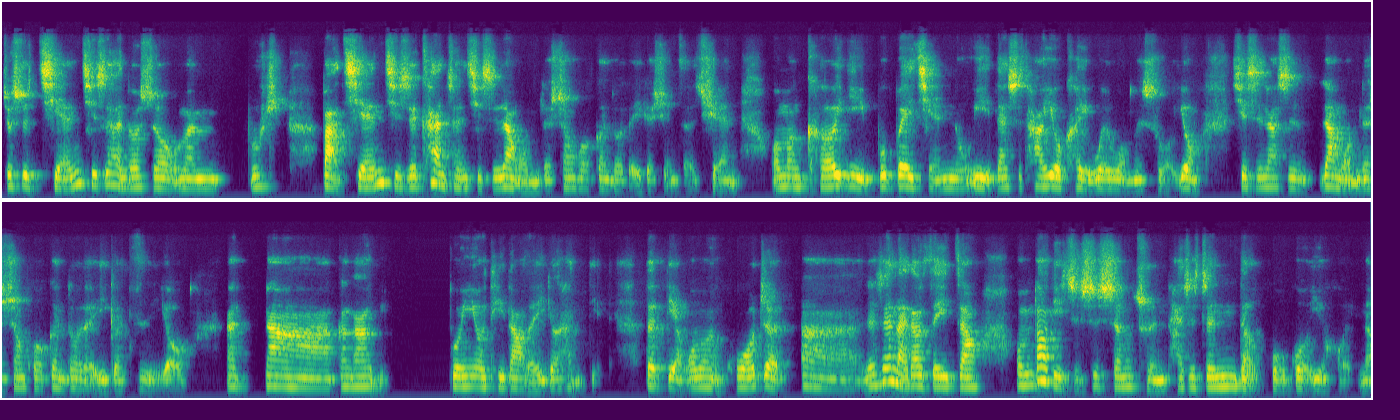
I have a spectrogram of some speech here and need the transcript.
就是钱，其实很多时候我们不是把钱其实看成其实让我们的生活更多的一个选择权。我们可以不被钱奴役，但是它又可以为我们所用。其实那是让我们的生活更多的一个自由。那那刚刚播音又提到了一个很点的点，我们活着啊，人生来到这一遭，我们到底只是生存，还是真的活过一回呢？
